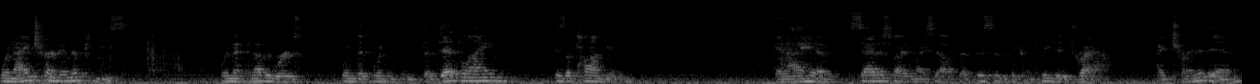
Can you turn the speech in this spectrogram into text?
when I turn in a piece, when, in other words, when the, when the deadline is upon me, and I have satisfied myself that this is the completed draft, I turn it in,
